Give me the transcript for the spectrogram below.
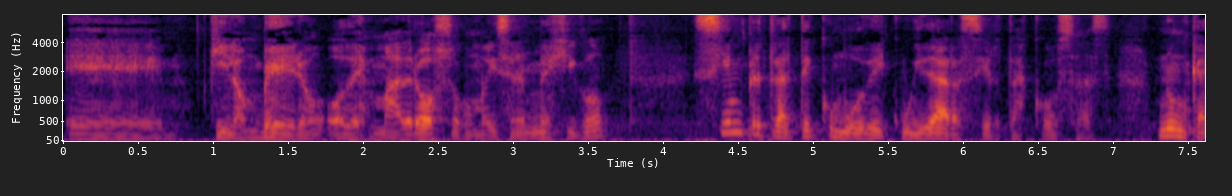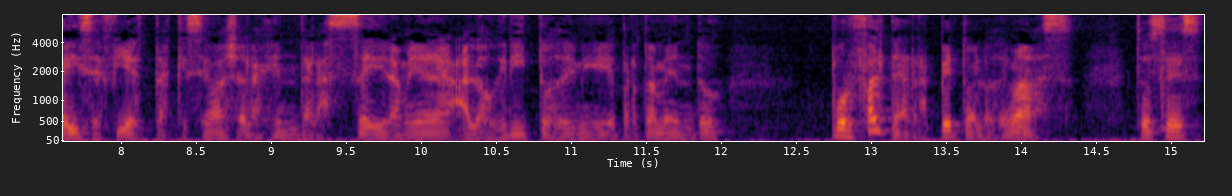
eh, quilombero o desmadroso, como dicen en México, siempre traté como de cuidar ciertas cosas. Nunca hice fiestas que se vaya la gente a las 6 de la mañana a los gritos de mi departamento, por falta de respeto a los demás. Entonces,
